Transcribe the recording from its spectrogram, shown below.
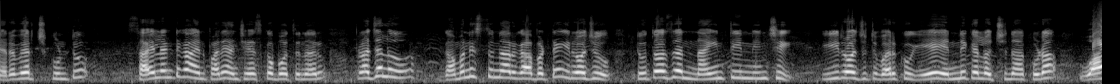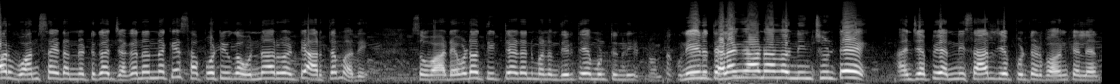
నెరవేర్చుకుంటూ సైలెంట్గా ఆయన పని ఆయన చేసుకోబోతున్నారు. ప్రజలు గమనిస్తున్నారు కాబట్టే ఈరోజు టూ థౌజండ్ నైన్టీన్ నుంచి ఈ రోజుటి వరకు ఏ ఎన్నికలు వచ్చినా కూడా వార్ వన్ సైడ్ అన్నట్టుగా జగనన్నకే సపోర్టివ్గా ఉన్నారు అంటే అర్థం అదే. సో వాడెవడో తిట్టాడని మనం తిడితే ఏముంటుంది? నేను తెలంగాణలో నించుంటే అని చెప్పి అన్నిసార్లు చెప్పుంటాడు పవన్ కళ్యాణ్.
